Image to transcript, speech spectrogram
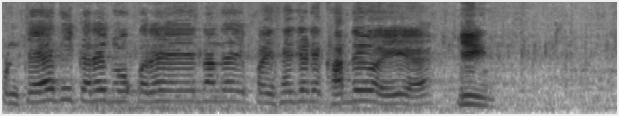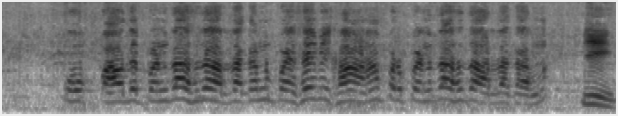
ਪੰਚਾਇਤ ਹੀ ਕਰੇ ਜੋ ਕਰੇ ਇਹਨਾਂ ਦੇ ਪੈਸੇ ਜਿਹੜੇ ਖਾਦੇ ਹੋਏ ਆ ਜੀ। ਉਹ ਆਪਦੇ ਪਿੰਡ ਦਾ ਸੁਧਾਰ ਦਾ ਕਰਨ ਪੈਸੇ ਵੀ ਖਾਣ ਪਰ ਪਿੰਡ ਦਾ ਸੁਧਾਰ ਦਾ ਕਰਨ। ਜੀ।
